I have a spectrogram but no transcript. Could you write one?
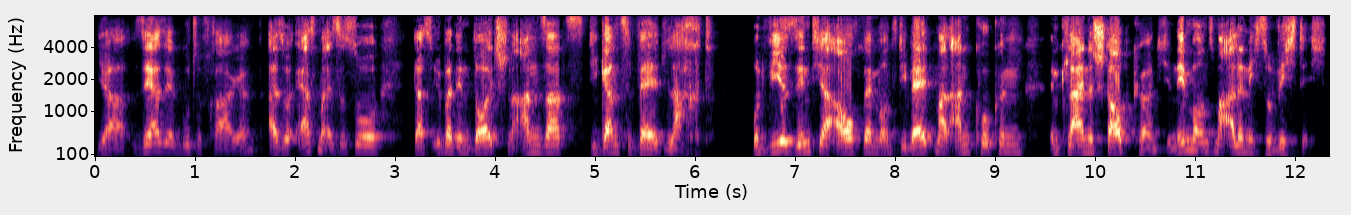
Ja, sehr, sehr gute Frage. Also erstmal ist es so, dass über den deutschen Ansatz die ganze Welt lacht. Und wir sind ja auch, wenn wir uns die Welt mal angucken, ein kleines Staubkörnchen. Nehmen wir uns mal alle nicht so wichtig.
